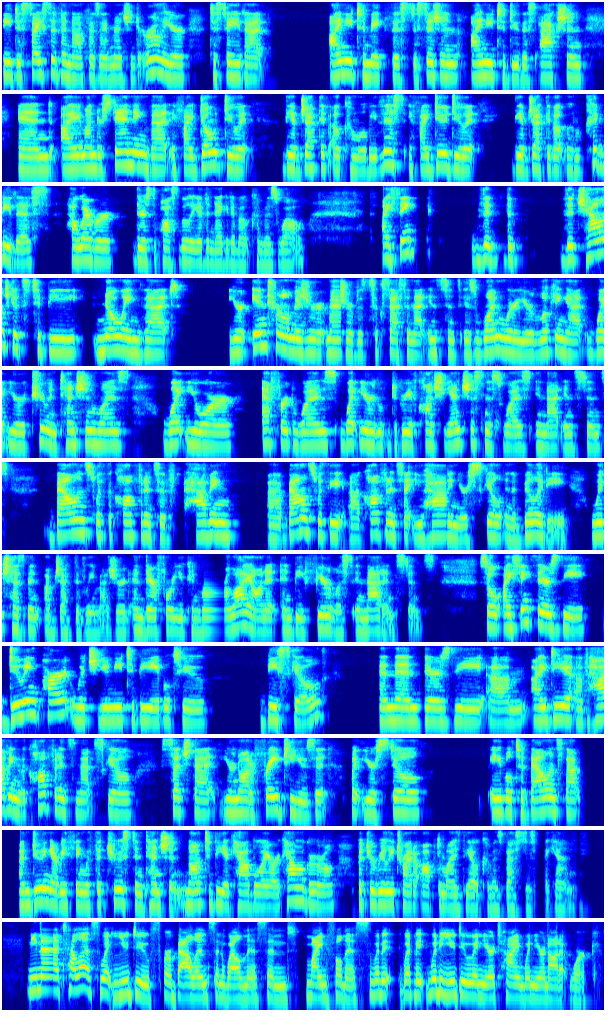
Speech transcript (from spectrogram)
be decisive enough, as I mentioned earlier, to say that I need to make this decision, I need to do this action. And I am understanding that if I don't do it, the objective outcome will be this. If I do do it, the objective outcome could be this. However, there's the possibility of a negative outcome as well. I think the the the challenge gets to be knowing that your internal measure measure of success in that instance is one where you're looking at what your true intention was, what your effort was, what your degree of conscientiousness was in that instance, balanced with the confidence of having uh, balanced with the uh, confidence that you have in your skill and ability, which has been objectively measured, and therefore you can rely on it and be fearless in that instance. So I think there's the doing part, which you need to be able to be skilled. And then there's the um, idea of having the confidence in that skill such that you're not afraid to use it, but you're still able to balance that. I'm doing everything with the truest intention, not to be a cowboy or a cowgirl, but to really try to optimize the outcome as best as I can. Nina, tell us what you do for balance and wellness and mindfulness. What what what do you do in your time when you're not at work?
